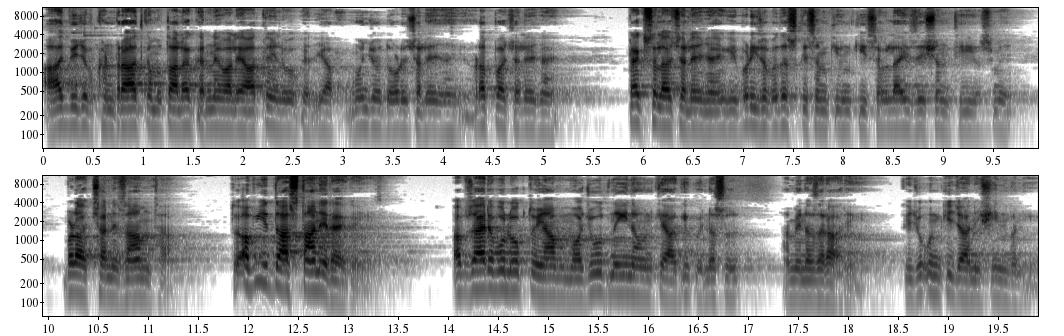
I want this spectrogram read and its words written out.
آج بھی جب کھنڈرات کا مطالعہ کرنے والے آتے ہیں لوگ جی آپ مونجو دوڑے چلے جائیں گے، ہڑپا چلے جائیں، ٹیکسلا چلے جائیں گے، بڑی زبردست قسم کی ان کی سویلائزیشن تھی، اس میں بڑا اچھا نظام تھا۔ تو اب یہ داستانیں رہ گئیں اب ظاہر وہ لوگ تو یہاں موجود نہیں، نہ ان کے آگے کوئی نسل ہمیں نظر آ رہی ہے کہ جو ان کی جانشین بنی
